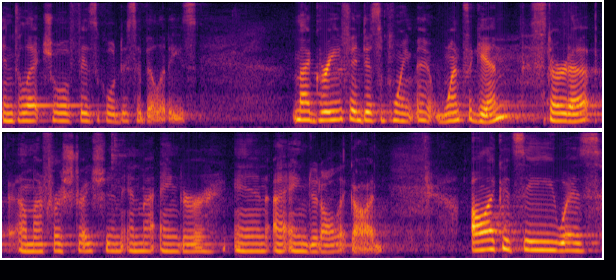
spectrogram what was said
intellectual physical disabilities my grief and disappointment once again stirred up uh, my frustration and my anger and i aimed it all at god all I could see was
